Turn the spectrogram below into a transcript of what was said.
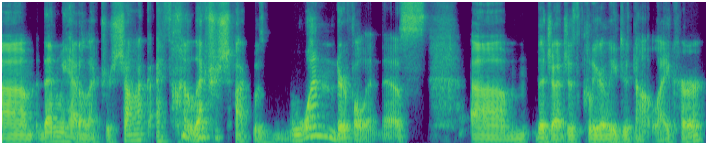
Um, then we had Elektra Shock. I thought Elektra Shock was wonderful in this. Um, the judges clearly did not like her.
